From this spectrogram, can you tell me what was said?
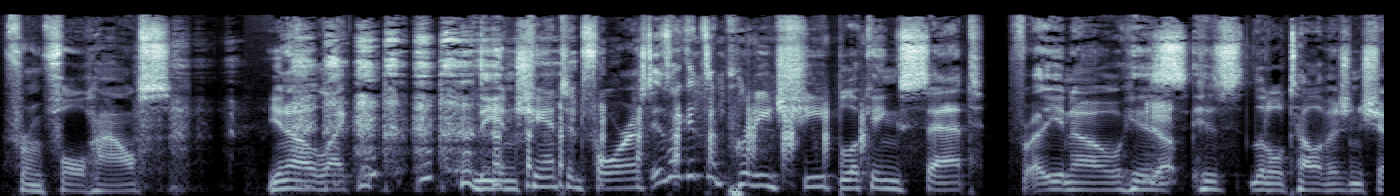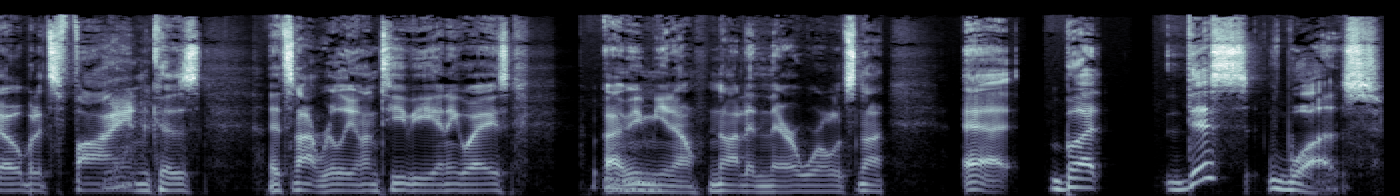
from Full House. You know, like the Enchanted Forest. It's like it's a pretty cheap looking set for you know his his little television show, but it's fine because it's not really on TV anyways. I mean, mm-hmm. you know, not in their world. It's not. Uh, but this was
